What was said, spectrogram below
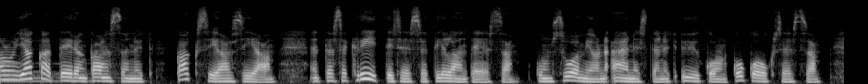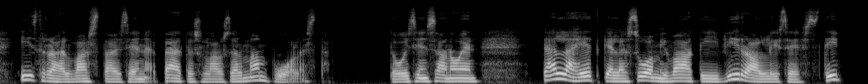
Haluan jakaa teidän kanssa nyt kaksi asiaa tässä kriittisessä tilanteessa, kun Suomi on äänestänyt YK kokouksessa Israel vastaisen päätöslauselman puolesta. Toisin sanoen, tällä hetkellä Suomi vaatii virallisesti,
